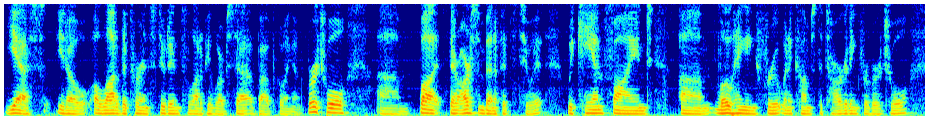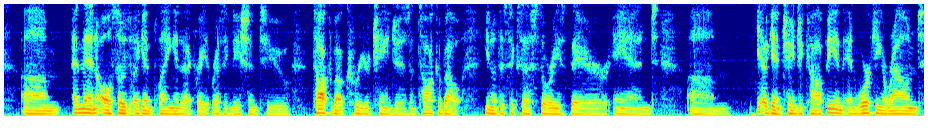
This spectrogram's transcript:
yes, you know, a lot of the current students, a lot of people are upset about going on virtual, um, but there are some benefits to it. We can find um, low hanging fruit when it comes to targeting for virtual. Um, and then also again playing into that great resignation to talk about career changes and talk about you know the success stories there and um, yeah again changing copy and, and working around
